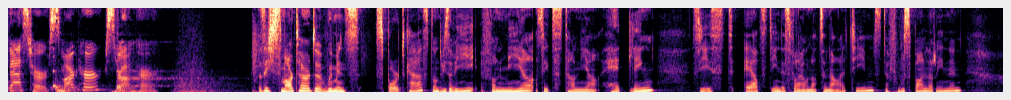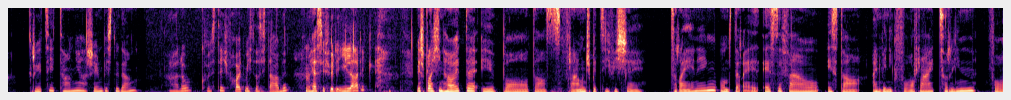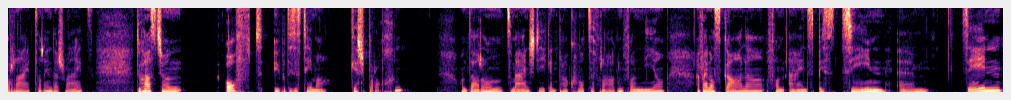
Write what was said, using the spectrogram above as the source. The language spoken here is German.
Fast Her, Smart Her, Strong Her. Das ist Smart Her, der Women's Sportcast. Und vis-à-vis von mir sitzt Tanja Hettling. Sie ist Ärztin des Frauennationalteams, der Fußballerinnen. Grüezi, Tanja, schön bist du da. Hallo, grüß dich, freut mich, dass ich da bin. Merci für die Einladung. Wir sprechen heute über das frauenspezifische Training und der SFV ist da ein wenig Vorreiterin, Vorreiter in der Schweiz. Du hast schon oft über dieses Thema gesprochen und darum zum Einstieg ein paar kurze Fragen von mir auf einer Skala von 1 bis 10. Ähm, 10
